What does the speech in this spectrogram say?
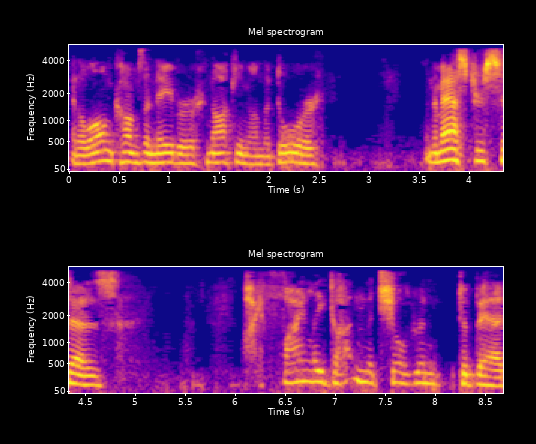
And along comes a neighbor knocking on the door, and the master says, finally gotten the children to bed.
